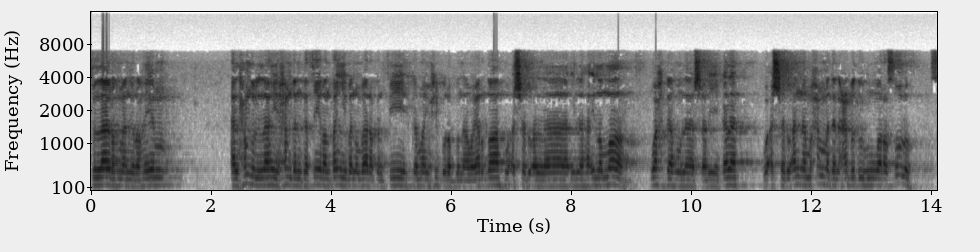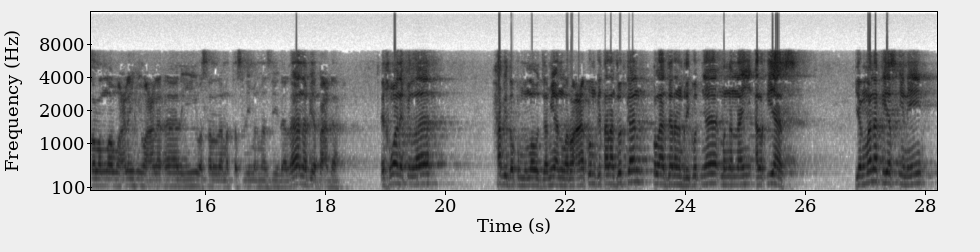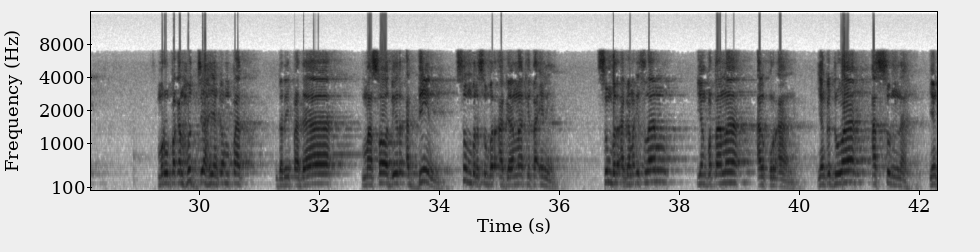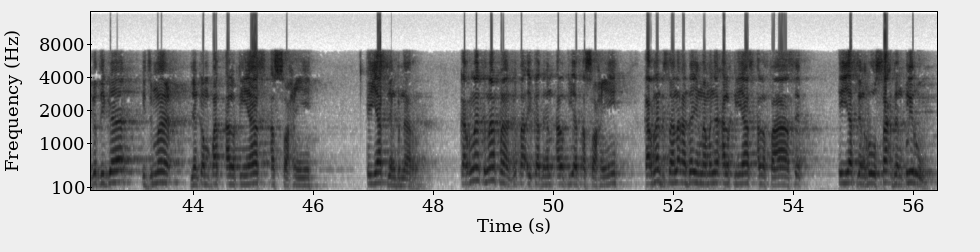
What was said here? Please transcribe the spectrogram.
Bismillahirrahmanirrahim. Alhamdulillah hamdan katsiran tayyiban mubarakan fih kama yuhibbu rabbuna wa yardah wa asyhadu an la ilaha illallah wahdahu la syarikalah wa asyhadu anna Muhammadan 'abduhu wa rasuluh sallallahu alaihi wa ala alihi wa sallama tasliman mazida la nabiyya ba'da. Ikhwani fillah, hafizakumullah jami'an wa ra'akum. Kita lanjutkan pelajaran berikutnya mengenai al-qiyas. Yang mana qiyas ini merupakan hujjah yang keempat daripada masadir ad-din, sumber-sumber agama kita ini. Sumber agama Islam yang pertama Al-Qur'an, yang kedua As-Sunnah, yang ketiga ijma', yang keempat al-qiyas as-sahih. Qiyas yang benar. Karena kenapa kita ikat dengan al-qiyas as-sahih? Karena di sana ada yang namanya al-qiyas al-fasid. Qiyas yang rusak dan keliru.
